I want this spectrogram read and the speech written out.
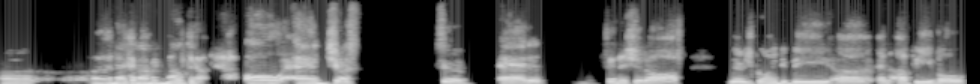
uh, an economic meltdown. Oh, and just to add it, finish it off, there's going to be uh, an upheaval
